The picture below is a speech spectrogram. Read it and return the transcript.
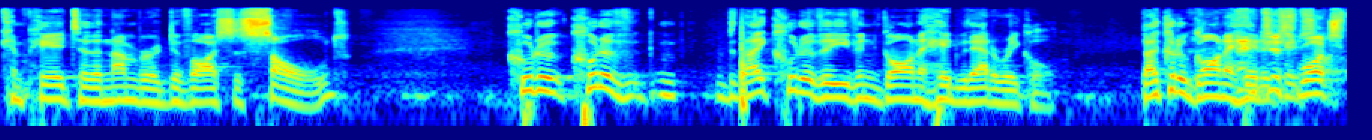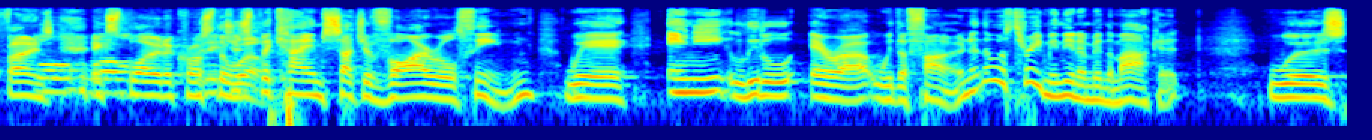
compared to the number of devices sold could have could have they could have even gone ahead without a recall. They could have gone ahead And just kept watched phones explode across the world. it just became such a viral thing where any little error with a phone, and there were three million of them in the market, was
